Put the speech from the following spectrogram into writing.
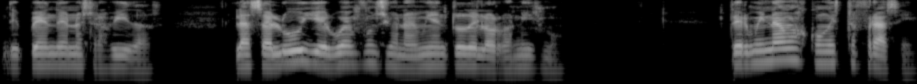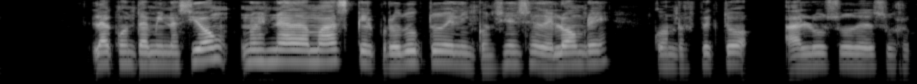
depende nuestras vidas, la salud y el buen funcionamiento del organismo. Terminamos con esta frase. La contaminación no es nada más que el producto de la inconsciencia del hombre con respecto al uso de sus recursos.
